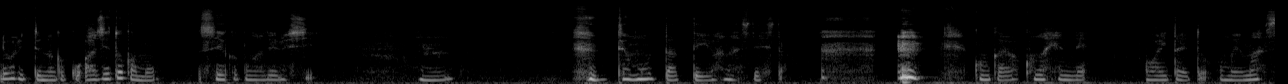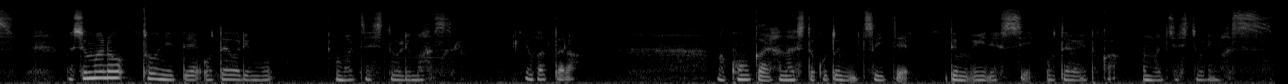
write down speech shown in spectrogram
料理ってなんかこう味とかも性格が出るしうん。って思ったっていう話でした。今回はこの辺で終わりたいと思います。マシュマロ等にてお便りもお待ちしております。よかったら、まあ、今回話したことについてでもいいですしお便りとかお待ちしております。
